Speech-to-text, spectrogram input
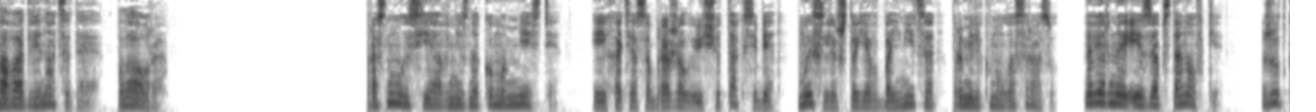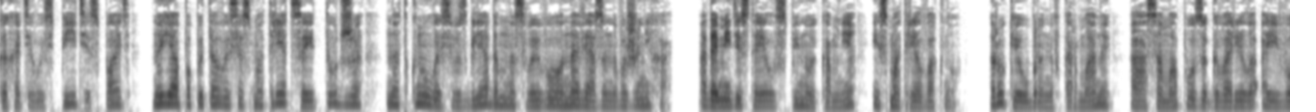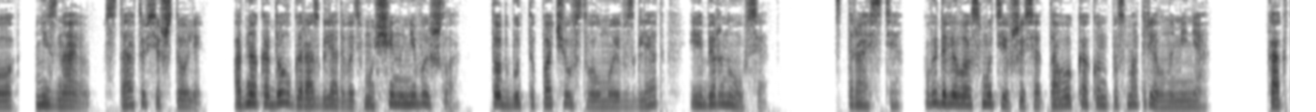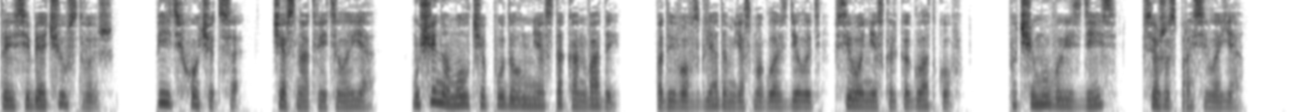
Глава 12. Лаура. Проснулась я в незнакомом месте, и хотя соображала еще так себе, мысль, что я в больнице, промелькнула сразу. Наверное, из-за обстановки. Жутко хотелось пить и спать, но я попыталась осмотреться и тут же наткнулась взглядом на своего навязанного жениха. Адамиди стоял спиной ко мне и смотрел в окно. Руки убраны в карманы, а сама поза говорила о его, не знаю, статусе, что ли. Однако долго разглядывать мужчину не вышло. Тот будто почувствовал мой взгляд и обернулся. Здрасте, — выдавила, смутившись от того, как он посмотрел на меня. «Как ты себя чувствуешь?» «Пить хочется», — честно ответила я. Мужчина молча подал мне стакан воды. Под его взглядом я смогла сделать всего несколько глотков. «Почему вы здесь?» — все же спросила я.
